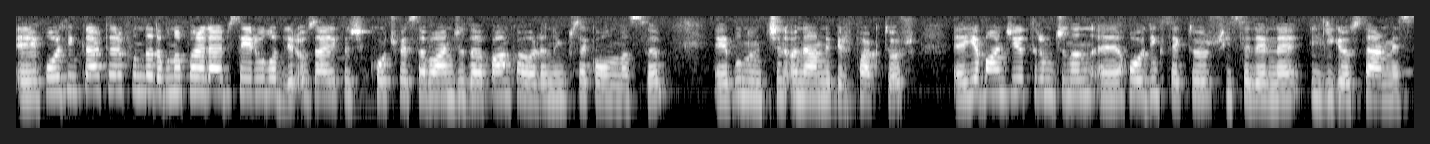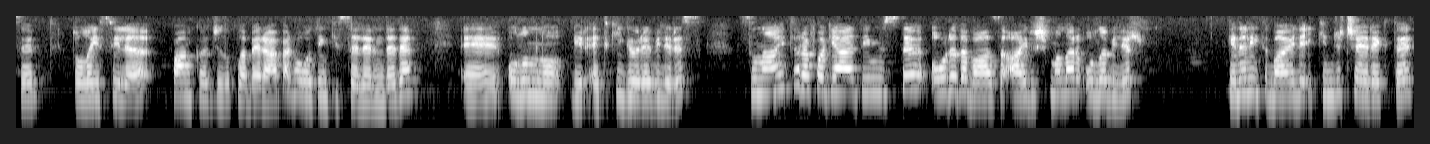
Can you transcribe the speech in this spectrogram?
E, holdingler tarafında da buna paralel bir seyir olabilir. Özellikle Koç ve Sabancı'da banka ağırlığının yüksek olması e, bunun için önemli bir faktör. E, yabancı yatırımcının e, holding sektör hisselerine ilgi göstermesi dolayısıyla bankacılıkla beraber holding hisselerinde de e, olumlu bir etki görebiliriz. Sanayi tarafa geldiğimizde orada da bazı ayrışmalar olabilir. Genel itibariyle ikinci çeyrekte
